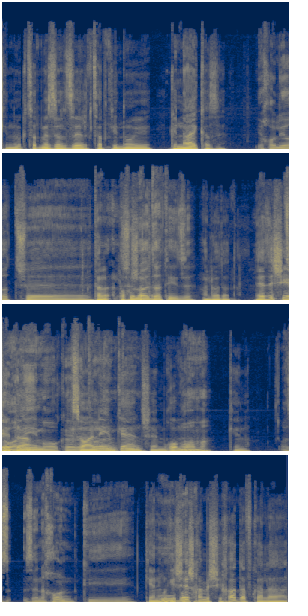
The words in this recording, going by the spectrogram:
כינוי קצת מזלזל, קצת כינוי גנאי כזה. יכול להיות ש... אתה לא שלא חשבת? ידעתי את זה. אני לא יודעת. לאיזושהי עדה... צוענים או כאלה צוענים, דברים, כן, שהם רומא. רומא. כן. אז זה נכון, כי... כי אני מרגיש ב- שיש לך משיכה דווקא ל...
